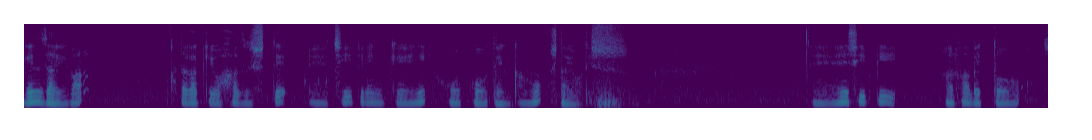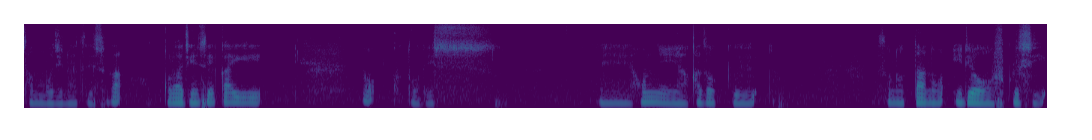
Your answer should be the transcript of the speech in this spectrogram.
現在は肩書きを外して、えー、地域連携に方向転換をしたようです。えー、ACP アルファベット3文字のやつですが、これは人生会議のことです。えー、本人や家族、その他の医療、福祉、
